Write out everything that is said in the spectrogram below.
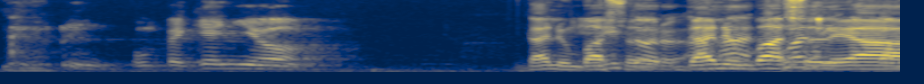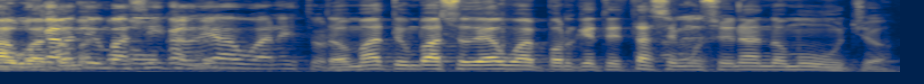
un pequeño Dale un vaso, dale un vaso de agua. Tomate un vasito de agua, Néstor. Tomate un vaso de agua porque te estás emocionando mucho.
